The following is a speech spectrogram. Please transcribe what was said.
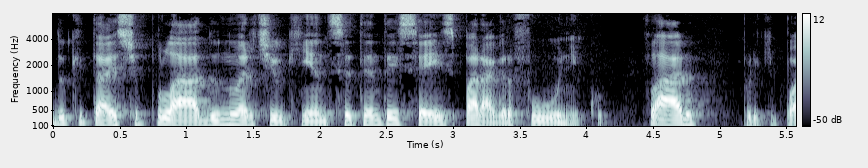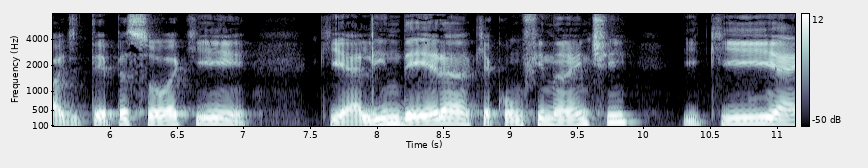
do que está estipulado no artigo 576, parágrafo único. Claro, porque pode ter pessoa que, que é lindeira, que é confinante e que é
